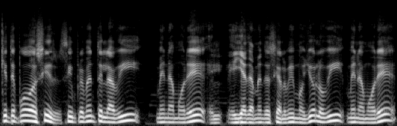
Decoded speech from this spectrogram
¿qué te puedo decir? Simplemente la vi me enamoré, ella también decía lo mismo, yo lo vi, me enamoré,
